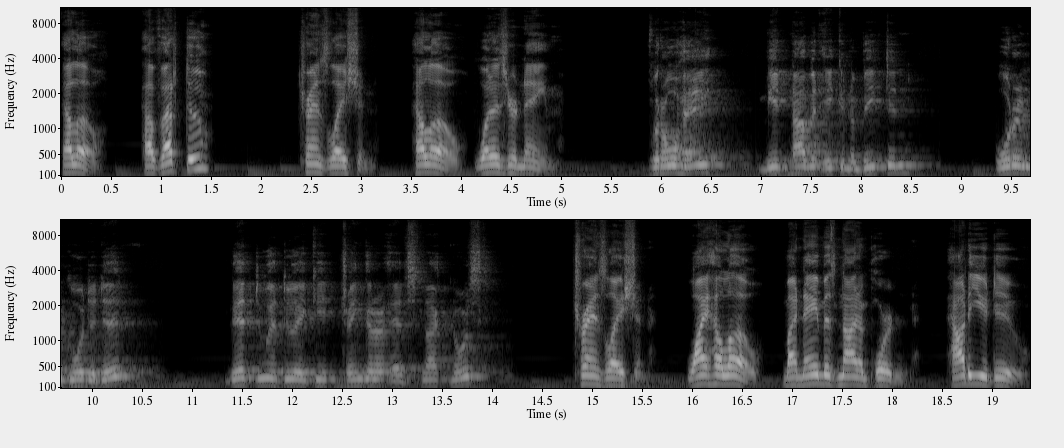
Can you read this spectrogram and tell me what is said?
Hello. Du? Translation. Hello, what is your name? Vrohei, mitt navn är Knabikten. Åren går det det. Vet du att du är trängare att snack norsk? Translation. Why hello. My name is not important. How do you do?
